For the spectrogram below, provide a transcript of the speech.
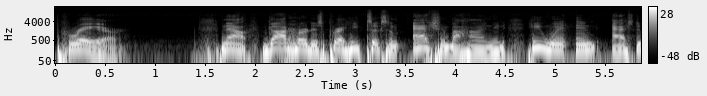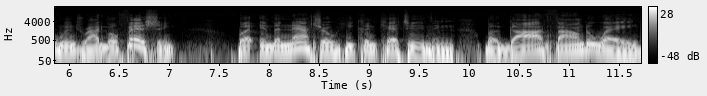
prayer. Now, God heard his prayer. He took some action behind it. He went and actually went and tried to go fishing. But in the natural, he couldn't catch anything. But God found a way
